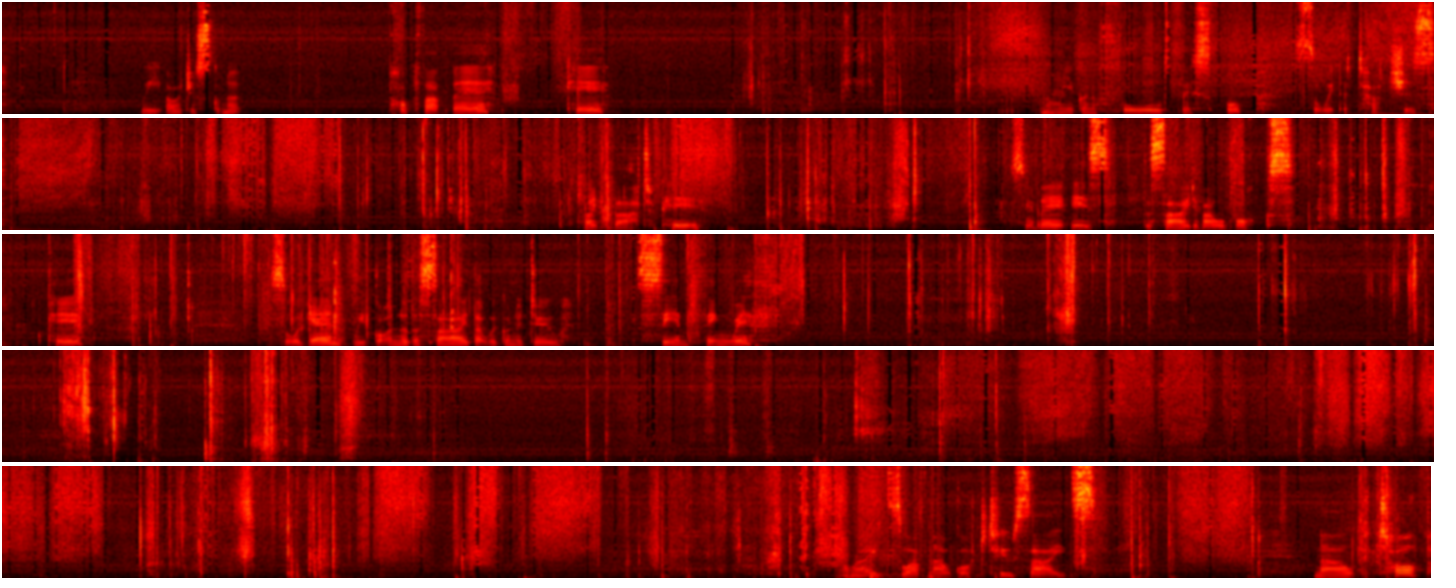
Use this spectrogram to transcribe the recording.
We are just gonna pop that there okay? And we're going to fold this up so it attaches. Like that okay? So there is the side of our box okay so again we've got another side that we're going to do same thing with so I've now got two sides. Now the top,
